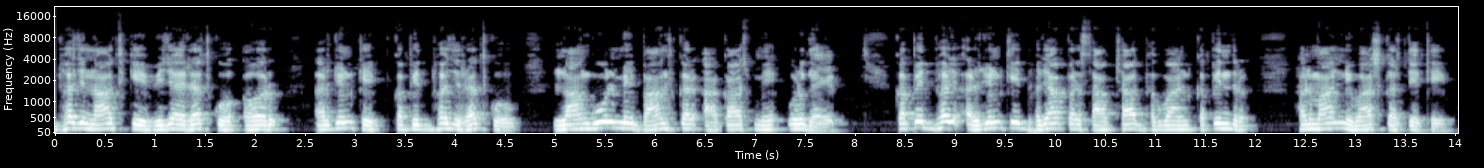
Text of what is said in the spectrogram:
ध्वजनाथ के विजय रथ को और अर्जुन के कपिध्वज रथ को लांगूल में बांधकर आकाश में उड़ गए। कपिध्वज अर्जुन की ध्वजा पर साक्षात भगवान कपिंद्र हनुमान निवास करते थे।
